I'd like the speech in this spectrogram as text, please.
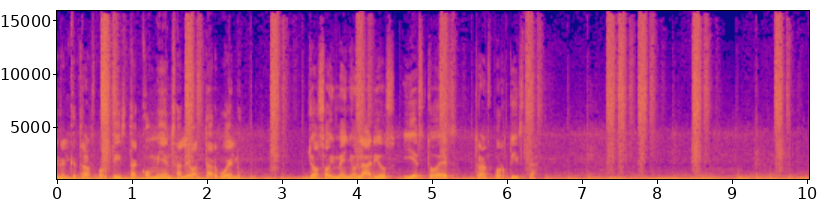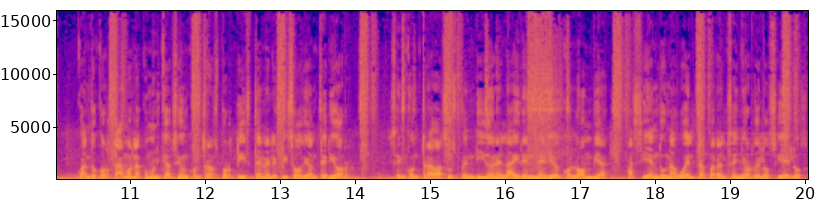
en el que transportista comienza a levantar vuelo. Yo soy Meño Larios y esto es Transportista. Cuando cortamos la comunicación con Transportista en el episodio anterior, se encontraba suspendido en el aire en medio de Colombia haciendo una vuelta para el Señor de los Cielos.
